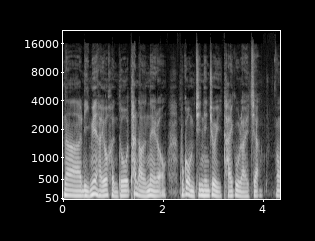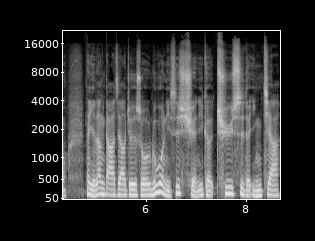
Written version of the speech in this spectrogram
那里面还有很多探讨的内容。不过我们今天就以台股来讲哦，那也让大家知道，就是说，如果你是选一个趋势的赢家，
